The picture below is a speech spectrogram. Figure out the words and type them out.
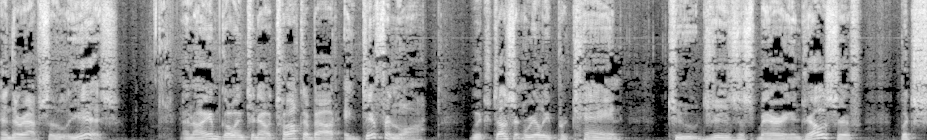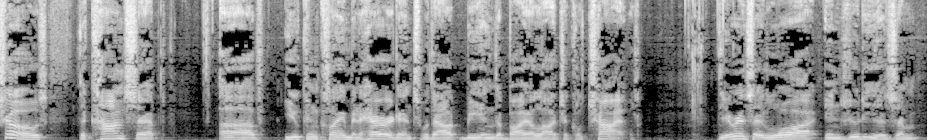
And there absolutely is. And I am going to now talk about a different law which doesn't really pertain to Jesus, Mary, and Joseph, but shows the concept of you can claim inheritance without being the biological child. There is a law in Judaism.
